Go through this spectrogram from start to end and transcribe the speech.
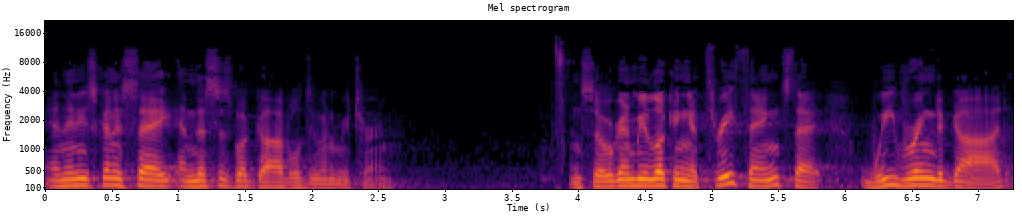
And then he's going to say, And this is what God will do in return. And so we're going to be looking at three things that we bring to God.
